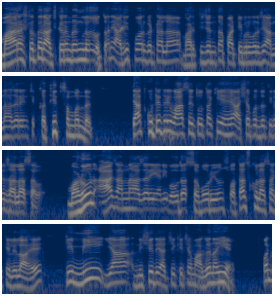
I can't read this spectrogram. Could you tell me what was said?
महाराष्ट्रात राजकारण रंगलं होतं आणि अजित पवार गटाला भारतीय जनता पार्टी बरोबर जे अण्णा हजारे यांचे कथित संबंध आहेत त्यात कुठेतरी वास येत होता की हे अशा पद्धतीनं झालं असावं. म्हणून आज अण्णा हजारे यांनी बहुधा समोर येऊन स्वतःच खुलासा केलेला आहे की मी या निषेध याचिकेच्या मागे नाहीये. पण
